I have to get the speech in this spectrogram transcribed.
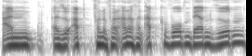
an, also ab, von, von Anfang an abgeworben werden würden,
